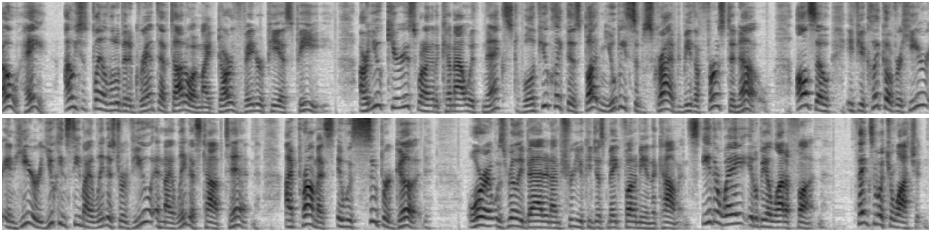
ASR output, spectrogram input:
Oh, hey, I was just playing a little bit of Grand Theft Auto on my Darth Vader PSP. Are you curious what I'm going to come out with next? Well, if you click this button, you'll be subscribed to be the first to know. Also, if you click over here and here, you can see my latest review and my latest top 10. I promise, it was super good. Or it was really bad and I'm sure you can just make fun of me in the comments. Either way, it'll be a lot of fun. Thanks so much for watching.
